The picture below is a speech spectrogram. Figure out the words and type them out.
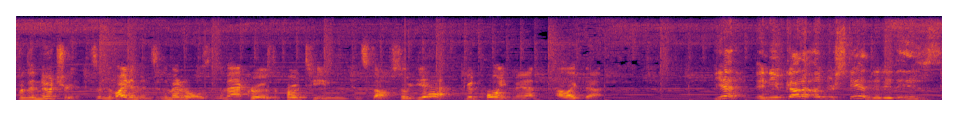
for the nutrients and the vitamins and the minerals and the macros, the protein and stuff. So yeah, good point, man. I like that. Yeah, and you've got to understand that it is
